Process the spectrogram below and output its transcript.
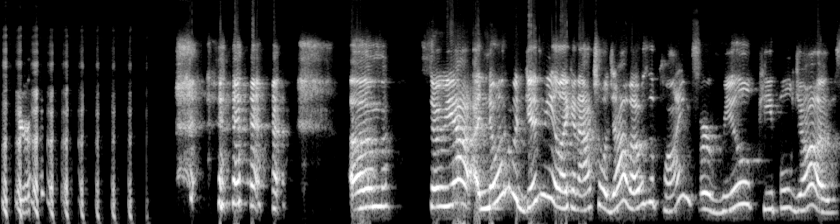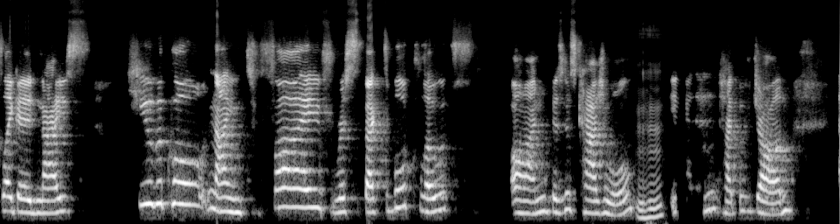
um. So yeah, uh, no one would give me like an actual job. I was applying for real people jobs, like a nice cubicle, nine to five, respectable clothes on, business casual. mm-hmm. type of job.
